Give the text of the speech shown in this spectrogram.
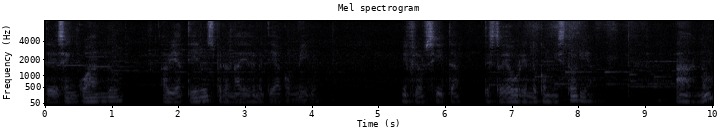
De vez en cuando había tiros, pero nadie se metía conmigo. Mi florcita, te estoy aburriendo con mi historia. Ah, ¿no?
